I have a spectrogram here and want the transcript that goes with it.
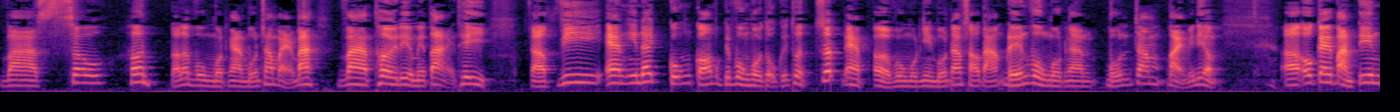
và sâu hơn đó là vùng 1473 và thời điểm hiện tại thì à, uh, VN Index cũng có một cái vùng hồi tụ kỹ thuật rất đẹp ở vùng 1468 đến vùng 1470 điểm. À, ok, bản tin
